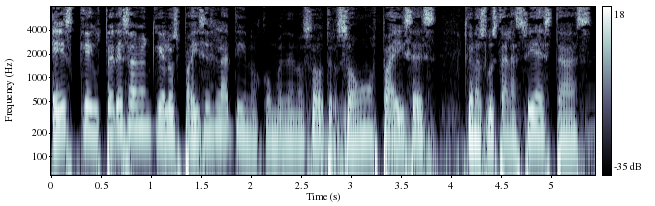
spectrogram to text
es que ustedes saben que los países latinos, como el de nosotros, somos países que nos gustan las fiestas,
